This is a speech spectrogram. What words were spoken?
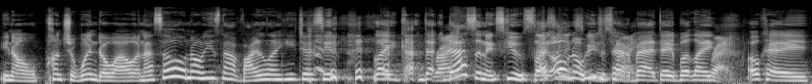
you know, punch a window out, and I said, oh no, he's not violent. He just like that, Right. that's an excuse. That's like, an oh no, he excuse, just had right. a bad day. But like, Right. okay.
